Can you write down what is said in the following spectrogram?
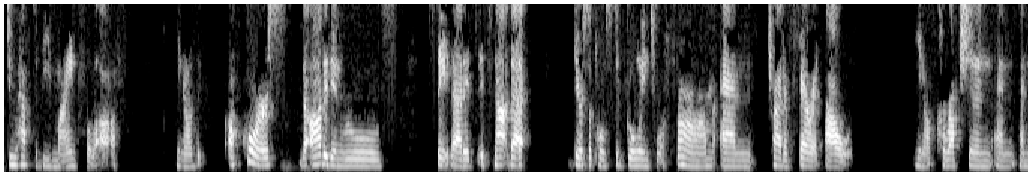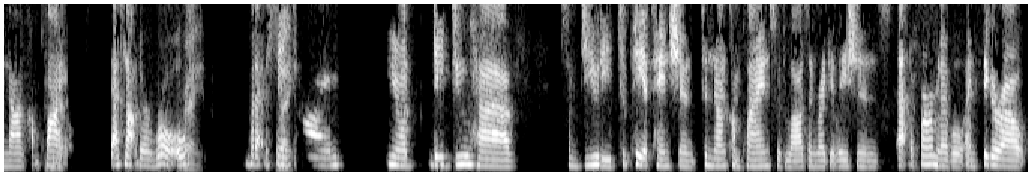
do have to be mindful of. You know, the, of course, the auditing rules state that it's it's not that they're supposed to go into a firm and try to ferret out, you know, corruption and, and non-compliance. Mm-hmm. That's not their role. Right. But at the same right. time, you know, they do have some duty to pay attention to non-compliance with laws and regulations at the firm level and figure out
